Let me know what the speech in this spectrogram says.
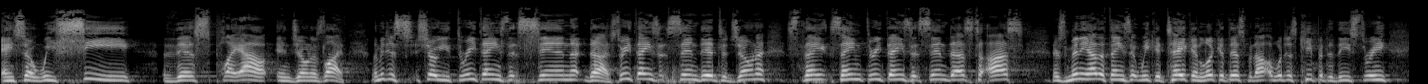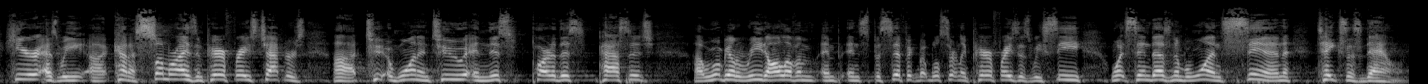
And so we see this play out in Jonah's life. Let me just show you three things that sin does. Three things that sin did to Jonah. Same three things that sin does to us. There's many other things that we could take and look at this, but I'll, we'll just keep it to these three here as we uh, kind of summarize and paraphrase chapters uh, two, one and two in this part of this passage. Uh, we won't be able to read all of them in, in, specific, but we'll certainly paraphrase as we see what sin does. Number one, sin takes us down.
